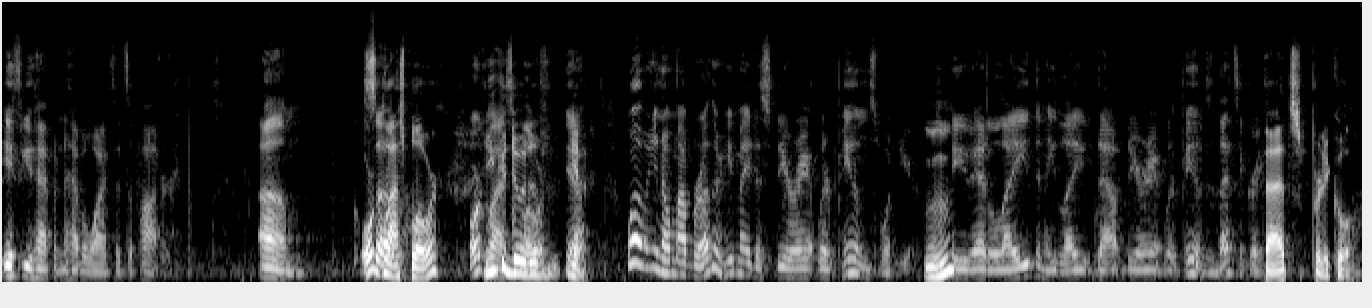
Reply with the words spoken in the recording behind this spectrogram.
if you happen to have a wife that's a potter. Um, Or So- glass blower. or you could do blower. it. If, yeah. yeah. Well, you know, my brother he made us deer antler pins one year. Mm-hmm. He had a lathe and he lathed out deer antler pins, and that's a great. That's pretty cool.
